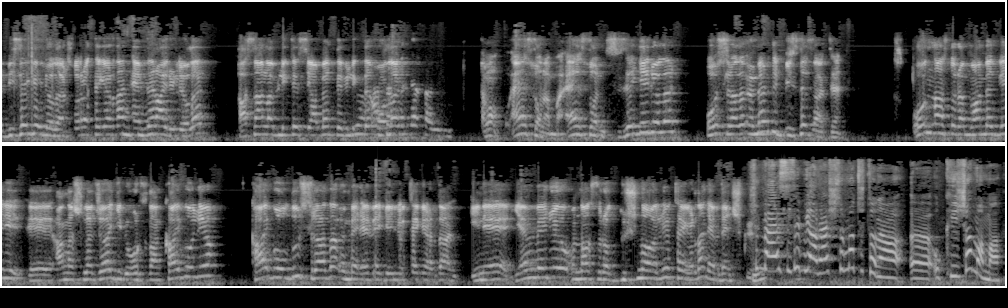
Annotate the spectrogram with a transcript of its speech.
e, bize geliyorlar. Sonra tekrardan evden ayrılıyorlar. Hasan'la birlikte Siyabent'le birlikte onlar tamam en son ama en son size geliyorlar. O sırada Ömer de bizde zaten. Ondan sonra Muhammed Veli e, anlaşılacağı gibi ortadan kayboluyor. Kaybolduğu sırada Ömer eve geliyor tekrardan ineğe yem veriyor. Ondan sonra duşunu alıyor tekrardan evden çıkıyor. Şimdi ben size bir araştırma tutanağı e, okuyacağım ama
